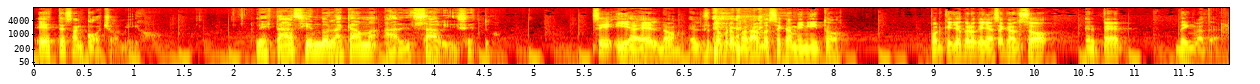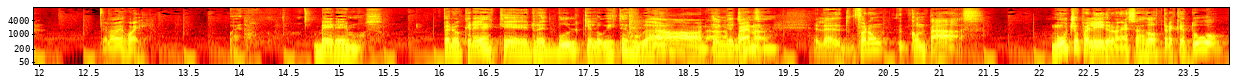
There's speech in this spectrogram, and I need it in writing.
este sancocho, amigo. Le está haciendo la cama al Xavi, dices tú. Sí, y a él, ¿no? Él se está preparando ese caminito. Porque yo creo que ya se cansó el Pep de Inglaterra. Te la dejo ahí. Bueno, veremos. ¿Pero crees que Red Bull, que lo viste jugar, no, no. bueno, fueron contadas. Mucho peligro en esas dos, tres que tuvo.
